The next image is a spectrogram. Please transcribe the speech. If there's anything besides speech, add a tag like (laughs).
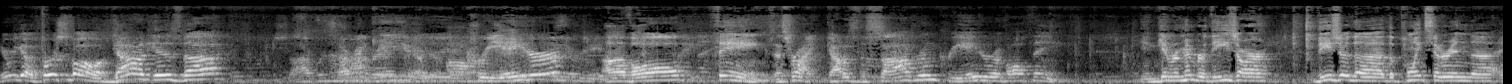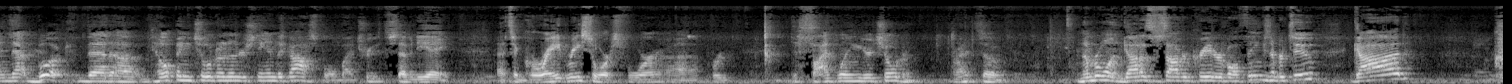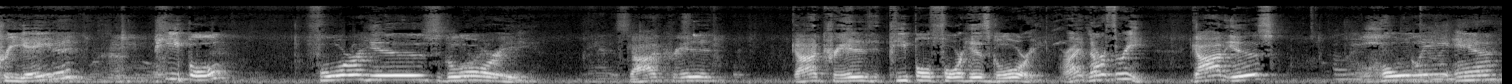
Here we go. First of all, God is the sovereign creator of all things. That's right. God is the sovereign creator of all things. And again, remember these are these are the, the points that are in the in that book that uh, helping children understand the gospel by Truth seventy eight. That's a great resource for uh, for discipling your children. Right. So, number one, God is the sovereign creator of all things. Number two, God created people for His glory. God created God created people for His glory. All right. Number three, God is holy and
